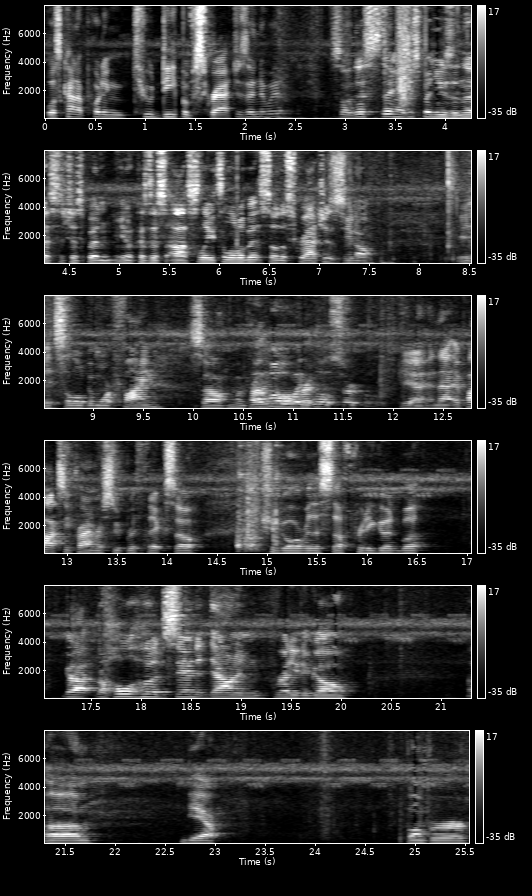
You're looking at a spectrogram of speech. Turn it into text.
was kind of putting too deep of scratches into it. So this thing, I've just been using this. It's just been, you know, because this oscillates a little bit, so the scratches, you know, it's a little bit more fine. So I'm gonna probably go little, over like it. little circles. Yeah, and that epoxy primer is super thick, so should go over this stuff pretty good. But got the whole hood sanded down and ready to go. Um, yeah. Bumper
